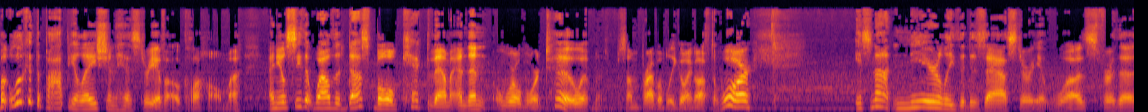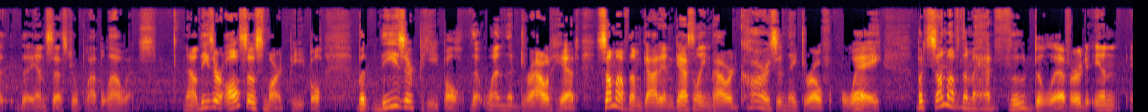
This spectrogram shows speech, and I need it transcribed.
But look at the population history of Oklahoma, and you'll see that while the Dust Bowl kicked them, and then World War II, some probably going off to war, it's not nearly the disaster it was for the, the ancestral Puebloans. Now, these are also smart people, but these are people that when the drought hit, some of them got in gasoline powered cars and they drove away. But some of them had food delivered in uh,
